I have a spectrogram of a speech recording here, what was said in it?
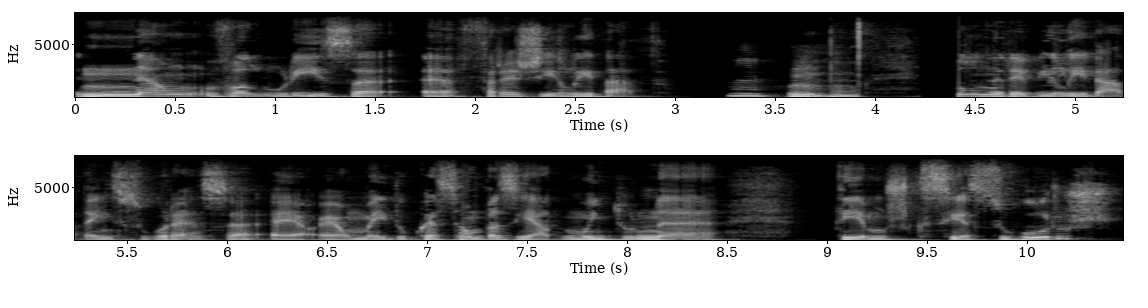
não valoriza a fragilidade. Uhum. Hum? Vulnerabilidade, a insegurança, é, é uma educação baseada muito na temos que ser seguros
